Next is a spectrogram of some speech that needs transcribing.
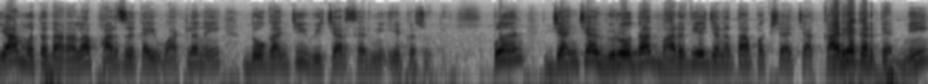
या मतदाराला फारसं काही वाटलं नाही. दोघांची विचारसरणी एकच होती. पण ज्यांच्या विरोधात भारतीय जनता पक्षाच्या कार्यकर्त्यांनी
